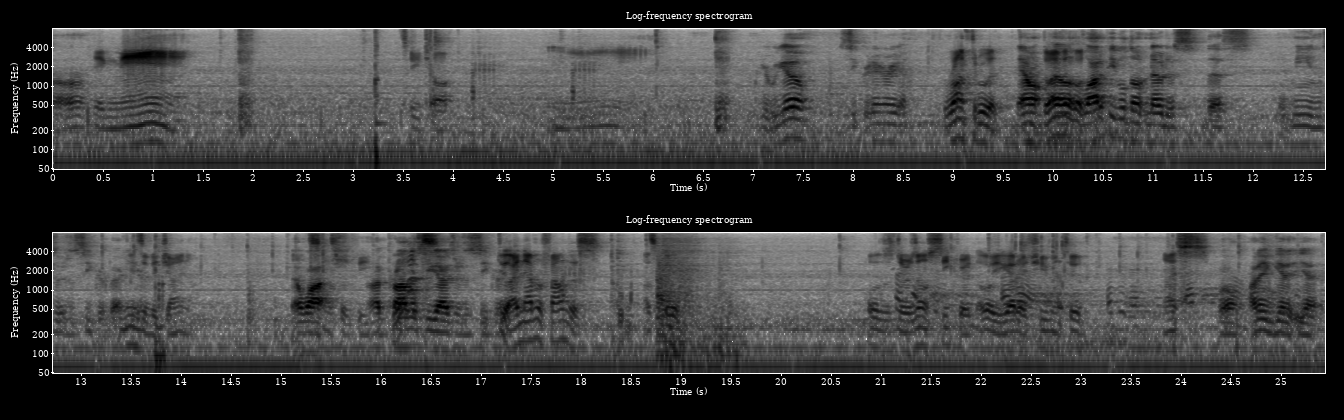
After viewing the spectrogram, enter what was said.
Uh-uh. Like me. So you talk. Here we go. Secret area. Run through it. Now, uh, a lot of people don't notice this. It means there's a secret back here. It means a vagina. Now watch. I promise What? you guys there's a secret. Dude, I never found this. That's cool. Oh, there's, there's no secret. Oh, you got an achievement too. Nice. Well, I didn't get it yet.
